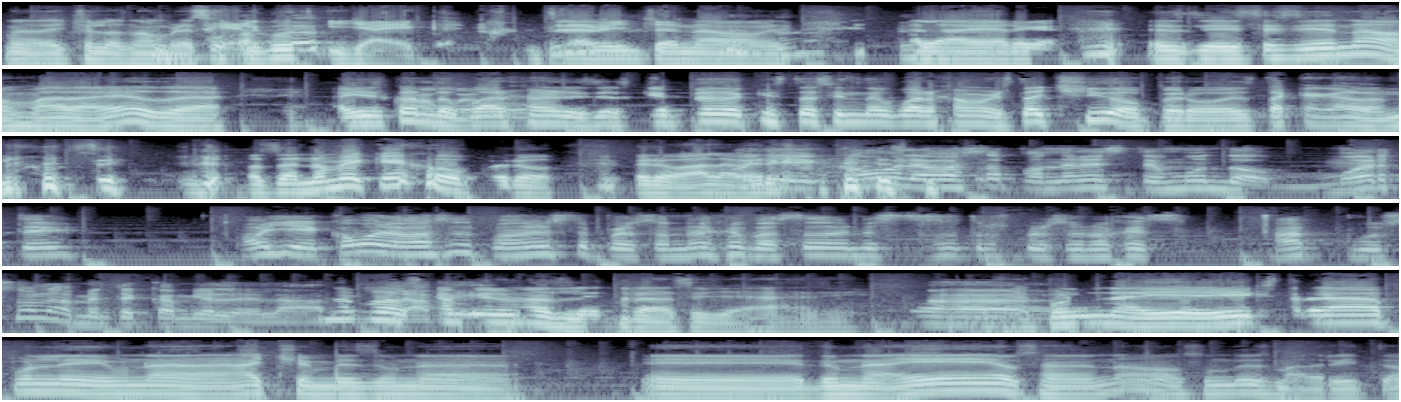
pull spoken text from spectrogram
Bueno, de hecho, los nombres Elwood y Jake. Está bien no, a la verga. Es, es, es una mamada, ¿eh? O sea, ahí es cuando Ah. Warhammer decías, ¿qué pedo que está haciendo Warhammer? Está chido, pero está cagado, ¿no? Sí. O sea, no me quejo, pero, pero a la Oye, verga. ¿cómo le vas a poner a este mundo? Muerte. Oye, ¿cómo le vas a poner a este personaje basado en estos otros personajes? Ah, pues solamente cámbiale la. No, la cámbiale unas letras y ya, sí. Ajá. Ponle una E extra, ponle una H en vez de una, eh, de una E, o sea, no, es un desmadrito.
